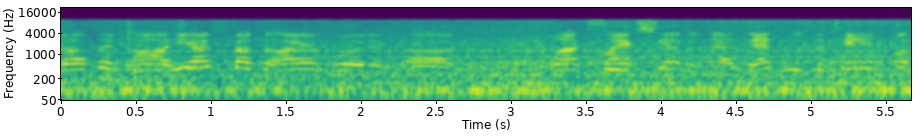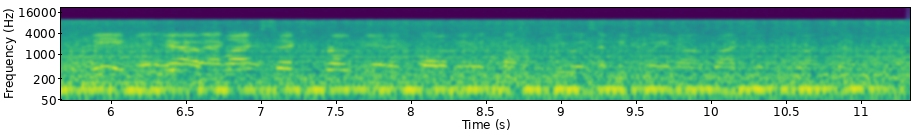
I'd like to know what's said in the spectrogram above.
Nothing. Uh, he asked about the ironwood and uh, Black Six. Black Seven had that was the tan fucking vehicle. Yeah, back Black. Six broke in and told him he was he was in between uh, Black Six and Black Seven.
